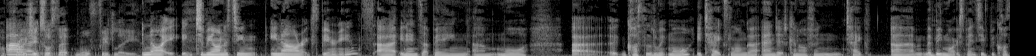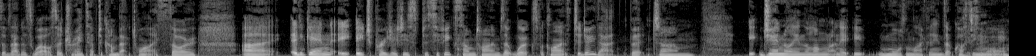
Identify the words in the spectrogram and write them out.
of Uh, projects, or is that more fiddly? no, it, to be honest, in in our experience, uh, it ends up being um, more. Uh, costs a little bit more. It takes longer, and it can often take um, be more expensive because of that as well. So trades have to come back twice. So, uh, and again, e- each project is specific. Sometimes it works for clients to do that, but um, it, generally, in the long run, it, it more than likely ends up costing more.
